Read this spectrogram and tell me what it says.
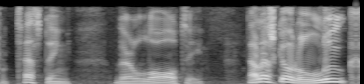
protesting their loyalty. Now let's go to Luke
